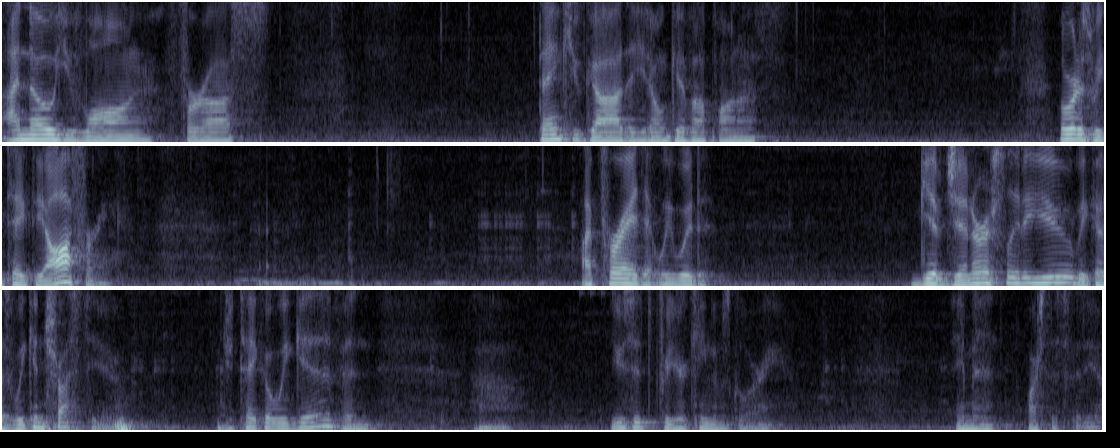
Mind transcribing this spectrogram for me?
I know you long for us. Thank you, God, that you don't give up on us. Lord, as we take the offering, I pray that we would give generously to you because we can trust you. Would you take what we give and uh, use it for your kingdom's glory? Amen. Watch this video.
